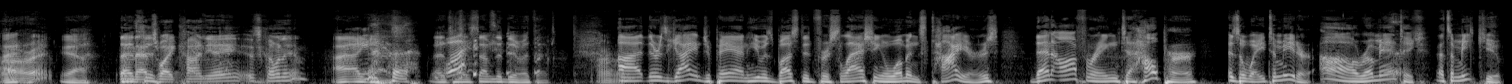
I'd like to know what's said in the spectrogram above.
All right, Yeah. and that's his- why Kanye is coming in. I, I guess that has something to do with it. Uh, there's a guy in Japan. He was busted for slashing a woman's tires, then offering to help her as a way to meet her. Oh, romantic. That's a meet cute.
